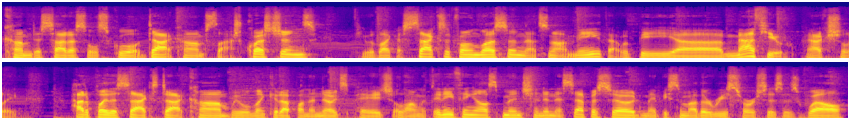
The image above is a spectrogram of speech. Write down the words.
come to sidehustleschool.com slash questions. If you would like a saxophone lesson, that's not me. That would be uh, Matthew, actually. Howtoplaythesax.com. We will link it up on the notes page along with anything else mentioned in this episode, maybe some other resources as well.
